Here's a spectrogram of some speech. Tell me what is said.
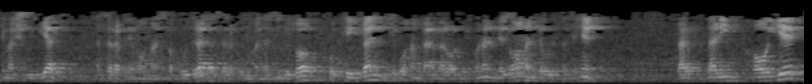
که مشروعیت از طرف امام است. و قدرت از طرف امت است. این دوتا با پیوندی که با هم برقرار می‌کنن نظام دولتهم بر, بر این پایه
